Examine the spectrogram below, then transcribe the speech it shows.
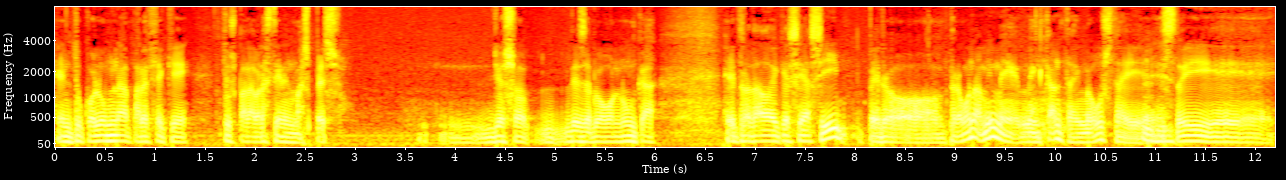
en tu columna parece que tus palabras tienen más peso. Yo eso, desde luego, nunca he tratado de que sea así, pero, pero bueno, a mí me, encanta y me gusta y estoy... Eh,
